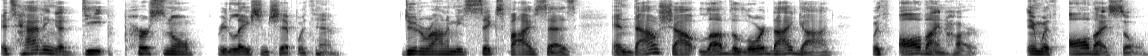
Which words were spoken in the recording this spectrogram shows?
It's having a deep personal relationship with him. Deuteronomy 6 5 says, And thou shalt love the Lord thy God with all thine heart, and with all thy soul,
